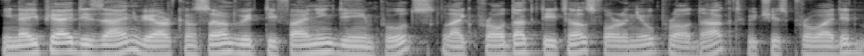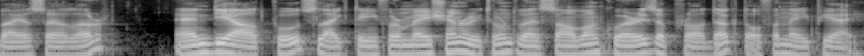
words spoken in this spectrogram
In API design, we are concerned with defining the inputs, like product details for a new product, which is provided by a seller, and the outputs, like the information returned when someone queries a product of an API.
